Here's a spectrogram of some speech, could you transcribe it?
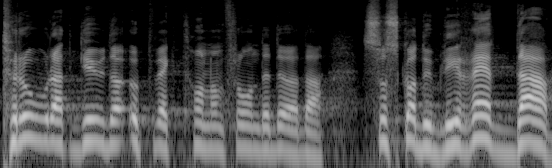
tror att Gud har uppväckt honom från de döda, så ska du bli räddad.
